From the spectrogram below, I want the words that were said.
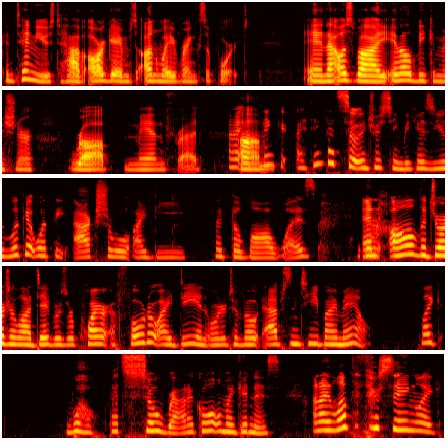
continues to have our game's unwavering support. And that was by MLB Commissioner Rob Manfred. I Um, think I think that's so interesting because you look at what the actual ID, like the law was, and all the Georgia law did was require a photo ID in order to vote absentee by mail. Like, whoa, that's so radical. Oh my goodness. And I love that they're saying like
